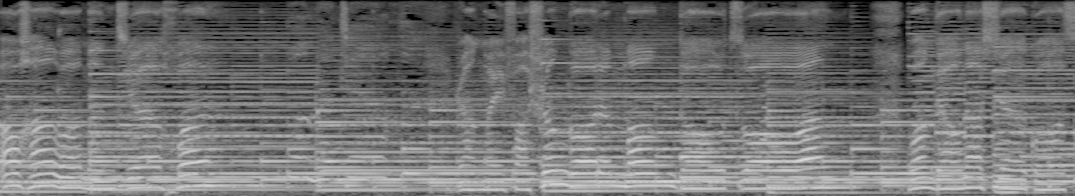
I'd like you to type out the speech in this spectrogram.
傲寒我们结婚。让没发生过的梦都做完。忘掉那些过错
